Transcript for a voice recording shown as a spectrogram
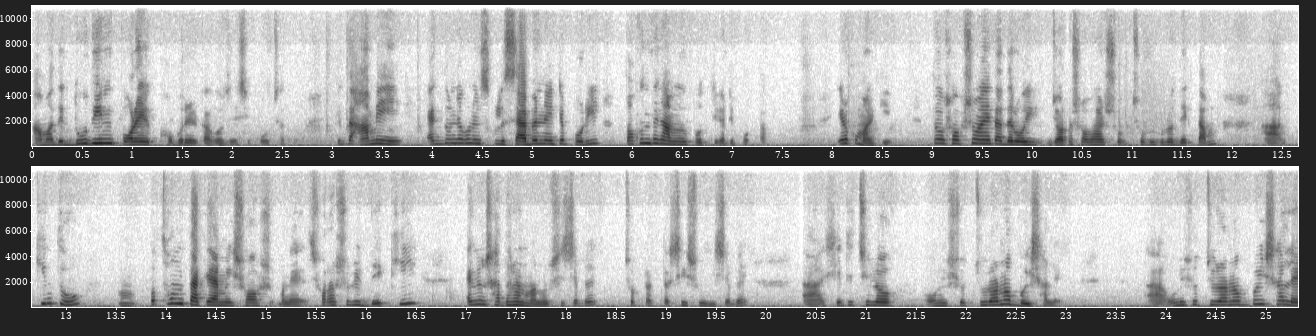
আমাদের দুদিন পরে খবরের কাগজ এসে পৌঁছাতো। কিন্তু আমি একদম যখন স্কুলে সেভেন এইটে পড়ি, তখন থেকে আমি ওই পত্রিকাটি পড়তাম। এরকম আর কি। তো সবসময় তাদের ওই জনসভার ছবিগুলো দেখতাম। কিন্তু প্রথম তাকে আমি মানে সরাসরি দেখি একজন সাধারণ মানুষ হিসেবে, ছোট্ট একটা শিশু হিসেবে। সেটি ছিল উনিশশো চুরানব্বই সালে। উনিশশো চুরানব্বই সালে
